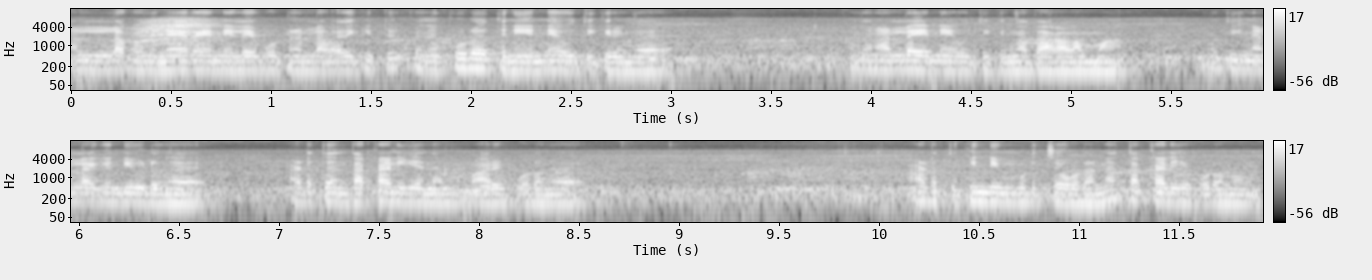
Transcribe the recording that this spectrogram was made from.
நல்லா கொஞ்சம் நேரம் எண்ணெயிலே போட்டு நல்லா வதக்கிட்டு கொஞ்சம் கூட தண்ணி எண்ணெய் ஊற்றிக்கிறங்க கொஞ்சம் நல்லா எண்ணெய் ஊற்றிக்கங்க தாராளமாக ஊற்றி நல்லா கிண்டி விடுங்க. அடுத்து அந்த தக்காளியை அந்த மாதிரி போடுங்க. அடுத்து கிண்டி முடித்த உடனே தக்காளியை போடணும்.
